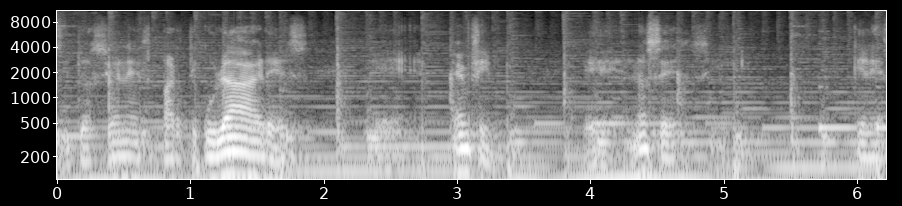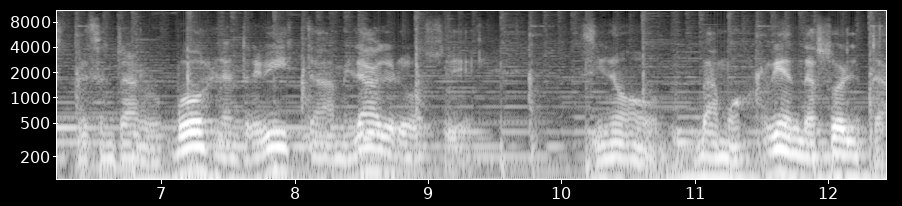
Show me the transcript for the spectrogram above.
situaciones particulares, en fin, no sé si querés presentar vos la entrevista, Milagros, si no vamos rienda suelta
